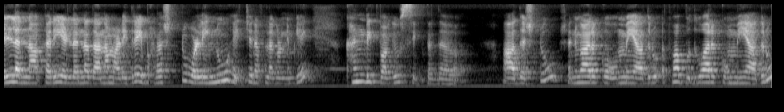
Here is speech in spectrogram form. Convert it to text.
ಎಳ್ಳನ್ನು, ಕರಿ ಎಳ್ಳನ್ನು ದಾನ ಮಾಡಿದರೆ ಬಹಳಷ್ಟು ಒಳ್ಳೆ, ಇನ್ನೂ ಹೆಚ್ಚಿನ ಫಲಗಳು ನಿಮಗೆ ಖಂಡಿತವಾಗಿಯೂ ಸಿಗ್ತದೆ. ಆದಷ್ಟು ಶನಿವಾರಕ್ಕೆ ಒಮ್ಮೆಯಾದರೂ ಅಥವಾ ಬುಧವಾರಕ್ಕೊಮ್ಮೆ ಆದರೂ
